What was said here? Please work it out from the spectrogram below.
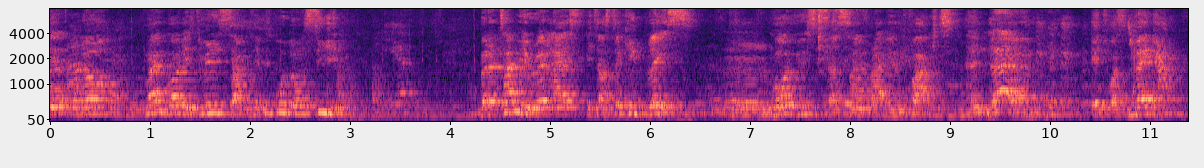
You know, when God is doing something, people don't see it. By the time you realize it has taken place, God uses a sign in fact, and um, it was mega.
